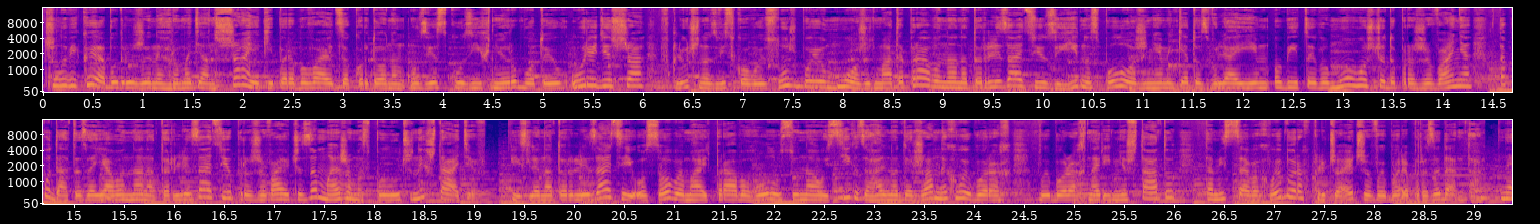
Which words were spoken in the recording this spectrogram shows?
Чоловіки або дружини громадян США, які перебувають за кордоном у зв'язку з їхньою роботою в уряді США, включно з військовою службою, можуть мати право на натуралізацію згідно з положенням, яке дозволяє їм обійти вимогу щодо проживання та подати заяву на натуралізацію, проживаючи за межами Сполучених Штатів. Після натуралізації особи мають право голосу на усіх загальнодержавних виборах, виборах на рівні штату та місцевих виборах, включаючи вибори президента. Не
